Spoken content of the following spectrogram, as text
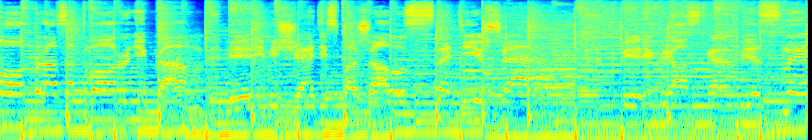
утро затворникам Перемещайтесь, пожалуйста, тише. К перекресткам весны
